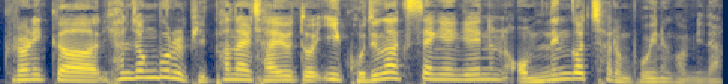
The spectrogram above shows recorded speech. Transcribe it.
그러니까 현 정부를 비판할 자유도 이 고등학생에게는 없는 것처럼 보이는 겁니다.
